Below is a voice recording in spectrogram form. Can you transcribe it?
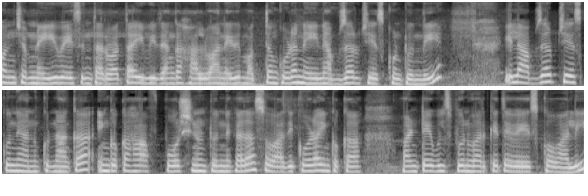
కొంచెం నెయ్యి వేసిన తర్వాత ఈ విధంగా హల్వా అనేది మొత్తం కూడా నెయ్యిని అబ్జర్వ్ చేసుకుంటుంది. ఇలా అబ్జర్వ్ చేసుకుంది అనుకున్నాక ఇంకొక హాఫ్ పోర్షన్ ఉంటుంది కదా సో అది కూడా ఇంకొక వన్ టేబుల్ స్పూన్ వరకు అయితే వేసుకోవాలి.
